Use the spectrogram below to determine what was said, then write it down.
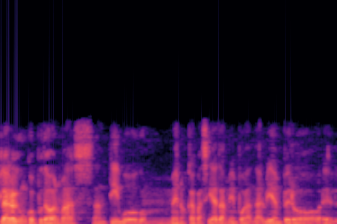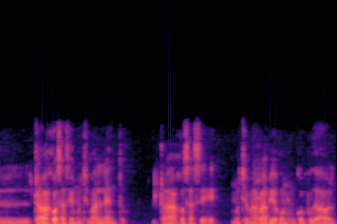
Claro que un computador más antiguo, con menos capacidad, también puede andar bien, pero el trabajo se hace mucho más lento. El trabajo se hace mucho más rápido con un computador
